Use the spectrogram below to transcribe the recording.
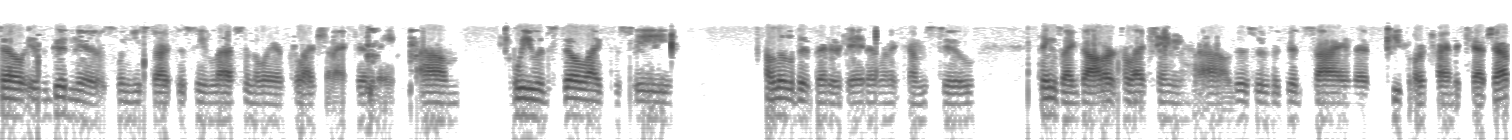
So it's good news when you start to see less in the way of collection activity. Um, we would still like to see a little bit better data when it comes to things like dollar collection. Uh, this is a good sign that people are trying to catch up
